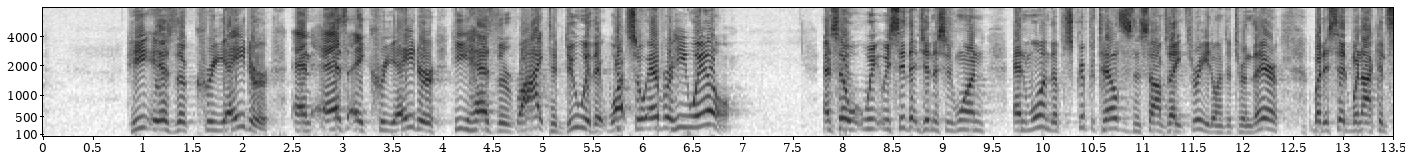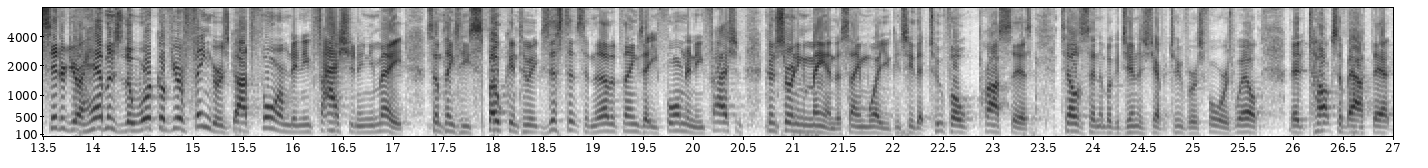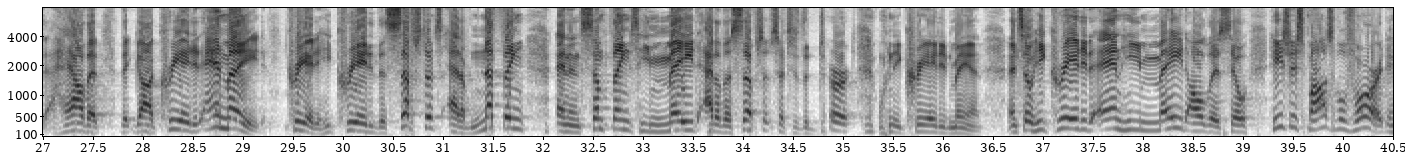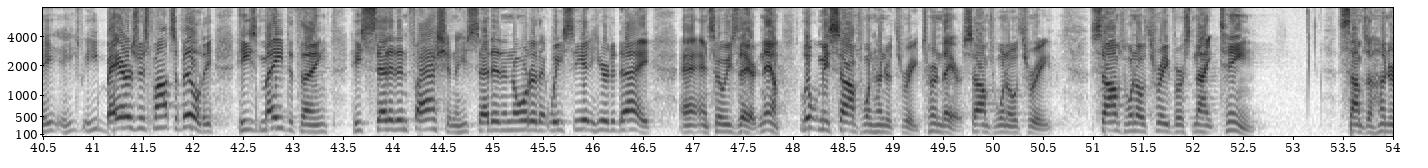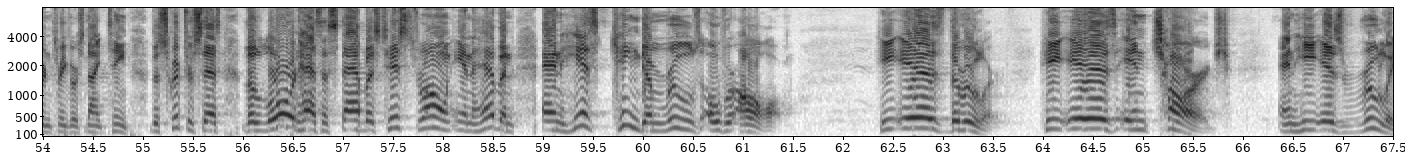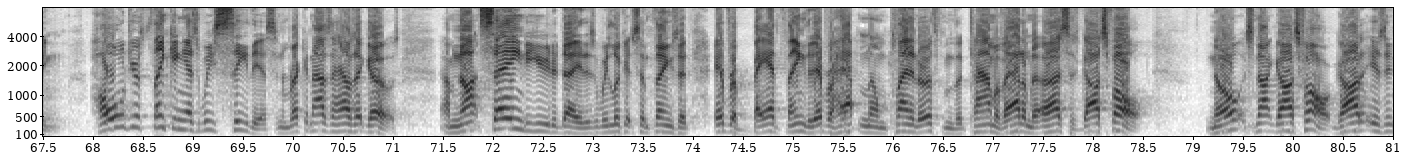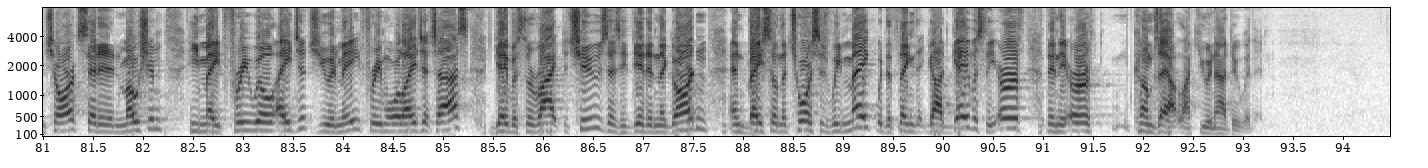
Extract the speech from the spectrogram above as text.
He is the creator, and as a creator, he has the right to do with it whatsoever he will. And so we, we see that in Genesis 1 and 1. The scripture tells us in Psalms 8 3, you don't have to turn there, but it said, When I considered your heavens, the work of your fingers, God formed and He fashioned and He made. Some things He spoke into existence, and the other things that He formed and He fashioned concerning man the same way. You can see that twofold process tells us in the book of Genesis, chapter 2, verse 4 as well, that it talks about that, how that, that God created and made. Created. He created the substance out of nothing, and in some things He made out of the substance, such as the dirt, when He created man. And so He created and and he made all this. So he's responsible for it. He, he, he bears responsibility. He's made the thing. He set it in fashion. He set it in order that we see it here today. And, and so he's there. Now, look with me, Psalms 103. Turn there. Psalms 103. Psalms 103, verse 19. Psalms 103, verse 19. The scripture says, The Lord has established his throne in heaven, and his kingdom rules over all. He is the ruler, he is in charge and he is ruling. Hold your thinking as we see this and recognize how that goes. I'm not saying to you today, as we look at some things, that every bad thing that ever happened on planet Earth from the time of Adam to us is God's fault. No, it's not God's fault. God is in charge, set it in motion. He made free will agents, you and me, free moral agents, us, gave us the right to choose as He did in the garden. And based on the choices we make with the thing that God gave us, the earth, then the earth comes out like you and I do with it.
